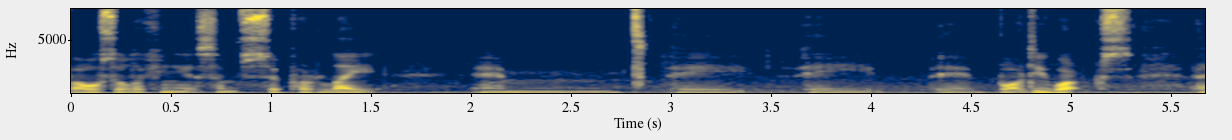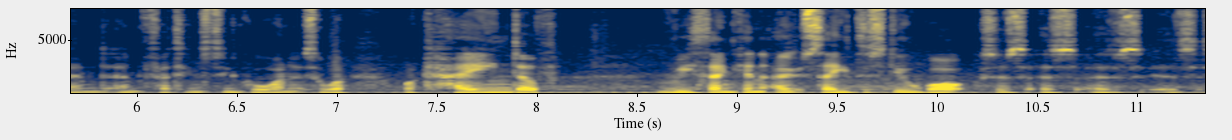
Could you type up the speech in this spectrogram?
but also looking at some super light um, uh, bodyworks and, and fittings to go on it. So we're, we're kind of rethinking outside the steel box, as, as, as, as,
